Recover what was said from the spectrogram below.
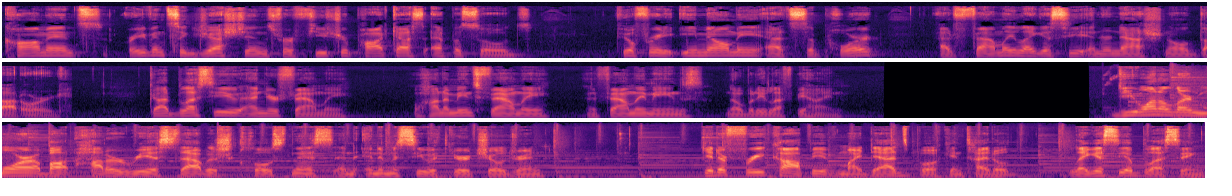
comments, or even suggestions for future podcast episodes, feel free to email me at support at familylegacyinternational.org. God bless you and your family. Ohana means family, and family means nobody left behind. Do you want to learn more about how to reestablish closeness and intimacy with your children? Get a free copy of my dad's book entitled Legacy of Blessing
